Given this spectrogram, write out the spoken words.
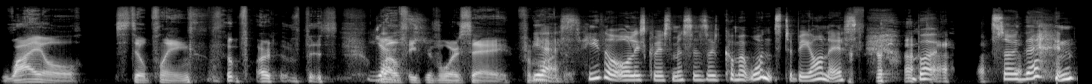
While still playing the part of this yes. wealthy divorcee from yes London. he thought all his christmases had come at once to be honest but so then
